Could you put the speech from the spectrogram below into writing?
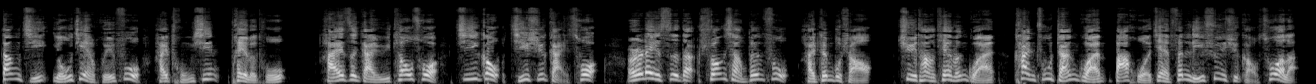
当即邮件回复，还重新配了图。孩子敢于挑错，机构及时改错，而类似的双向奔赴还真不少。去趟天文馆，看出展馆把火箭分离顺序搞错了。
